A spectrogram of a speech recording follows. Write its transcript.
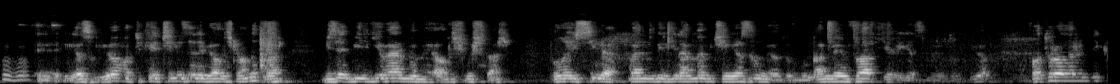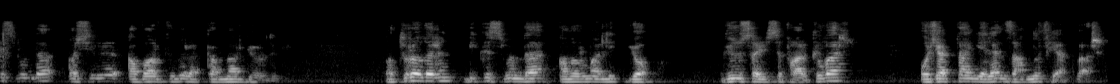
Hı hı. e, yazılıyor ama tüketicimizde de bir alışkanlık var. Bize bilgi vermemeye alışmışlar. Dolayısıyla ben bilgilenmem için yazılmıyordur. Bunlar mevzuat gereği yazılıyordur diyor. Faturaların bir kısmında aşırı abartılı rakamlar gördük. Faturaların bir kısmında anormallik yok. Gün sayısı farkı var. Ocaktan gelen zamlı fiyat var.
